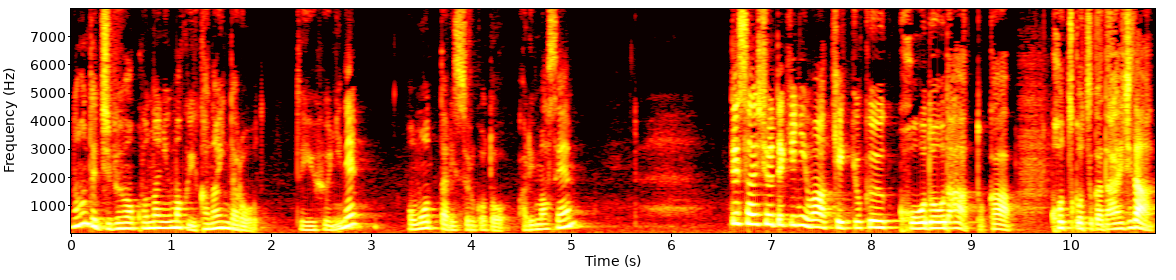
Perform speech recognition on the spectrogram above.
なんで自分はこんなにうまくいかないんだろうっていうふうにね、思ったりすることありません？で、最終的には結局行動だとか、コツコツが大事だ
